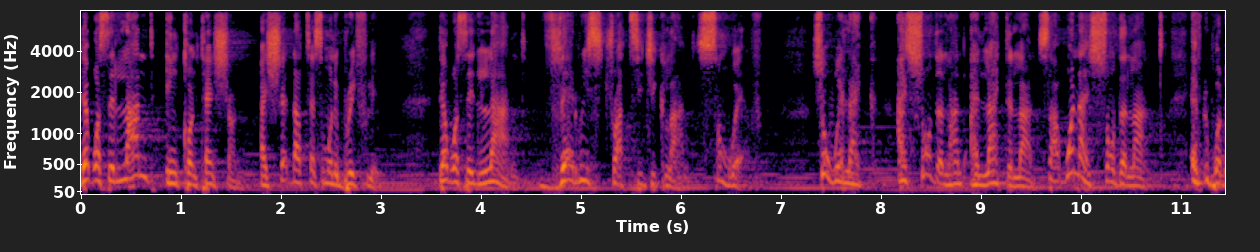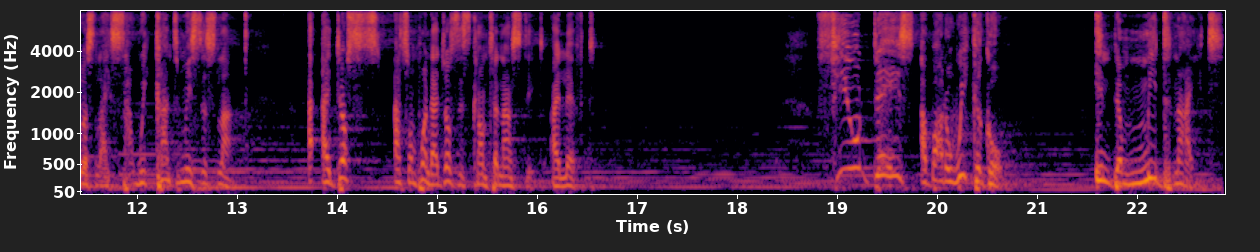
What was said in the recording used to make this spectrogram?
There was a land in contention. I shared that testimony briefly. There was a land, very strategic land, somewhere. So we're like, I saw the land, I like the land. So when I saw the land, everybody was like, Sir, we can't miss this land. I, I just, at some point, I just discountenanced it. I left. Few days, about a week ago, in the midnight,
